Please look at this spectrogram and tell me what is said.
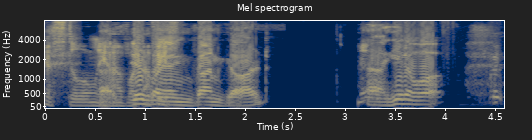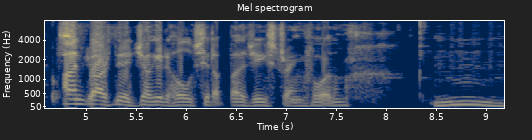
I still only Uh, have like. you're I think it's- playing Vanguard. Uh, you know what? Vanguards need a juggy to hold shit up by the G string for them. Mm.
